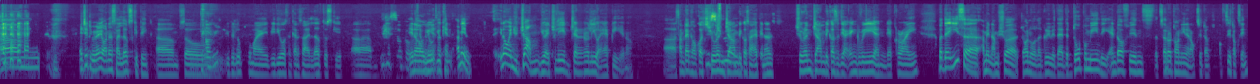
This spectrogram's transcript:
um Actually, to be very honest, I love skipping. Um, so oh, really? if you look through my videos and kind of stuff, I love to skip. Um, so cool. You know, you, you can. I mean, you know, when you jump, you actually generally are happy. You know, uh, sometimes of course it's children true. jump because of happiness. children jump because they're angry and they're crying. But there is a, I mean, I'm sure John will agree with that. The dopamine, the endorphins, the serotonin and oxytocin, oxytocin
